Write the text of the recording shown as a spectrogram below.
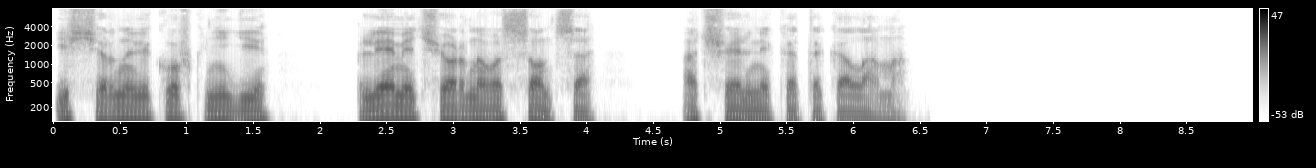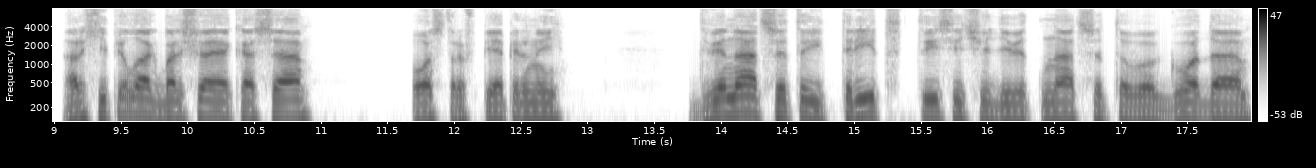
Из черновиков книги «Племя черного солнца» отшельника Токолама. Архипелаг Большая Коса Остров Пепельный, двенадцатый трит 1019 года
